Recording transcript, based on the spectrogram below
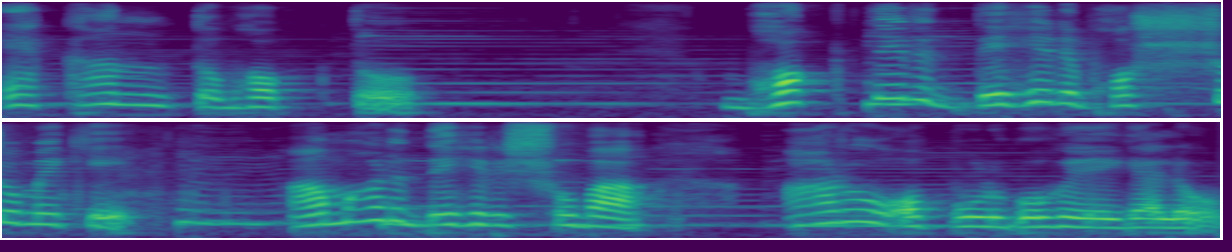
একান্ত ভক্ত। ভক্তের দেহের ভস্য মেখে আমার দেহের শোভা আরও অপূর্ব হয়ে গেল।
